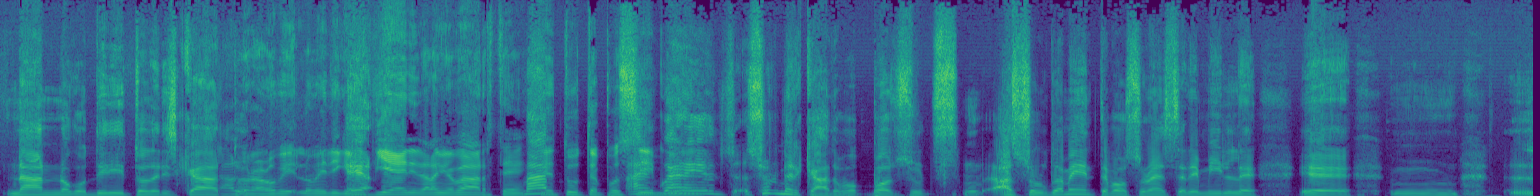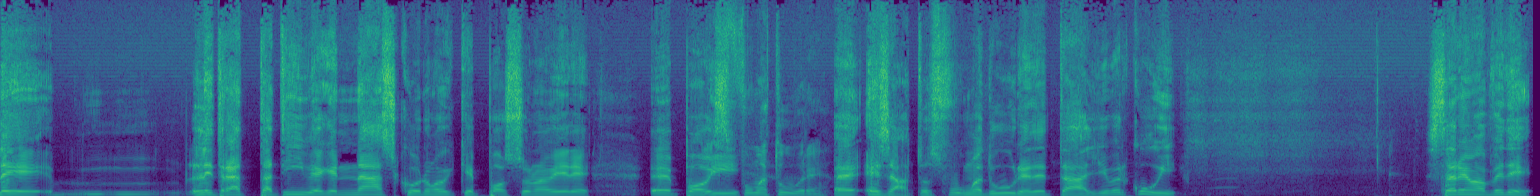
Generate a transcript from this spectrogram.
un anno con diritto di riscatto Allora lo, ve- lo vedi che Eh, vieni dalla mia parte? ma- che tutto è eh, possibile. guarda, io- sul mercato po- po- su- assolutamente possono essere mille eh, mh, le, mh, le trattative che nascono e che possono avere eh, poi sfumature. eh, esatto, sfumature, dettagli, per cui staremo a vedere.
